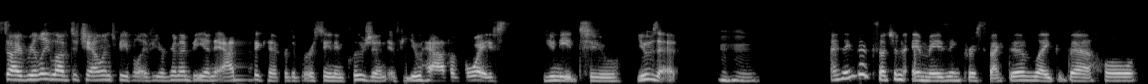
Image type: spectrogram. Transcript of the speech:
So I really love to challenge people if you're going to be an advocate for diversity and inclusion, if you have a voice, you need to use it. Mm-hmm. I think that's such an amazing perspective. Like the whole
